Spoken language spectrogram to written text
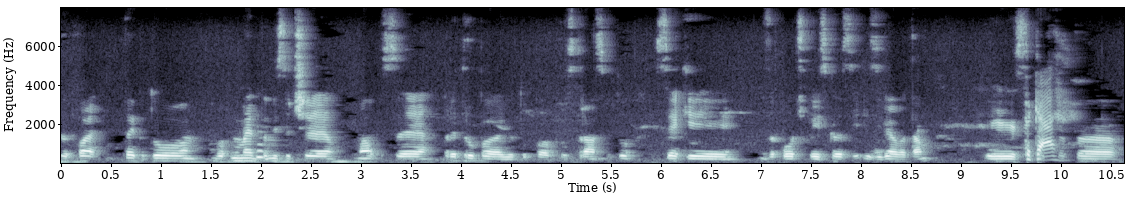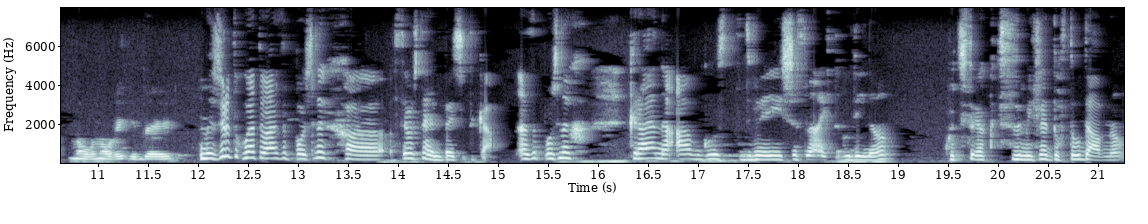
каква е? Тъй като в момента мисля, че малко се претрупа YouTube пространството, всеки започва и иска да се изявява там. И така е. много нови идеи. Между другото, когато аз започнах, все още не беше така. Аз започнах края на август 2016 година, което сега, като се замисля, е доста отдавна.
